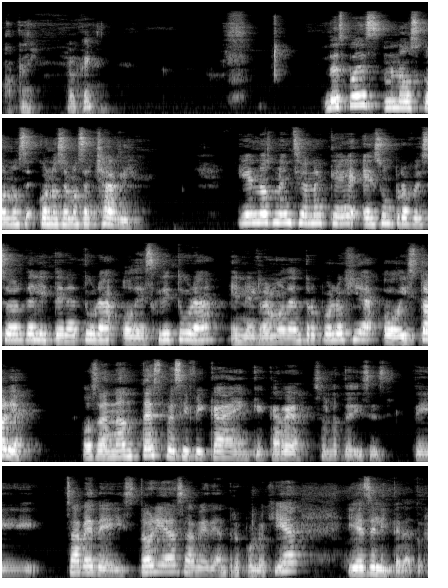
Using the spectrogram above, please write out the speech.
Ok. ¿ok? Después nos conoce- conocemos a Charlie, quien nos menciona que es un profesor de literatura o de escritura en el ramo de antropología o historia. O sea, no te especifica en qué carrera, solo te dices, de- sabe de historia, sabe de antropología y es de literatura.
